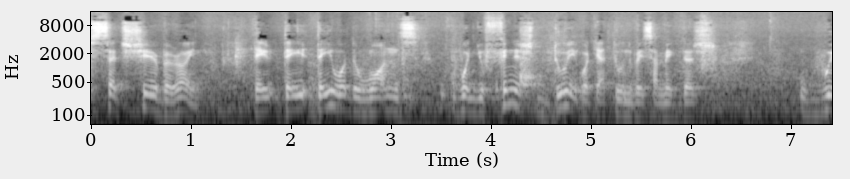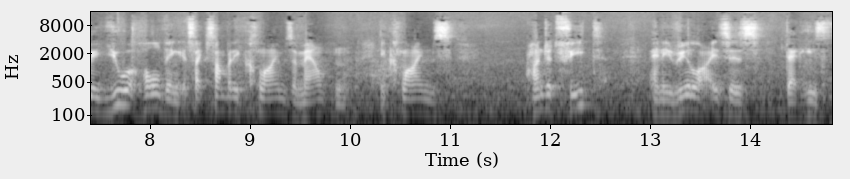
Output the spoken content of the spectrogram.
said Shir Beroin. They, they, they were the ones, when you finished doing what you had to do in the Beis HaMikdash, where you were holding, it's like somebody climbs a mountain. He climbs 100 feet and he realizes that he's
